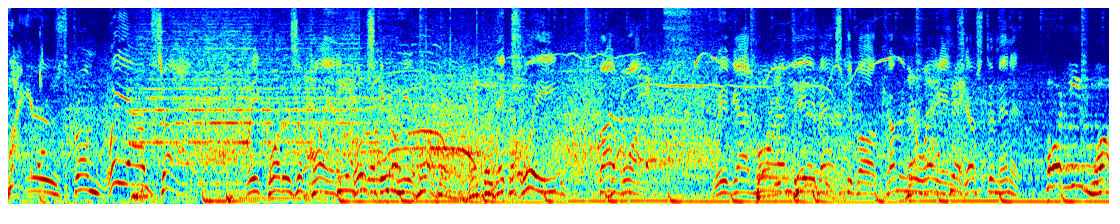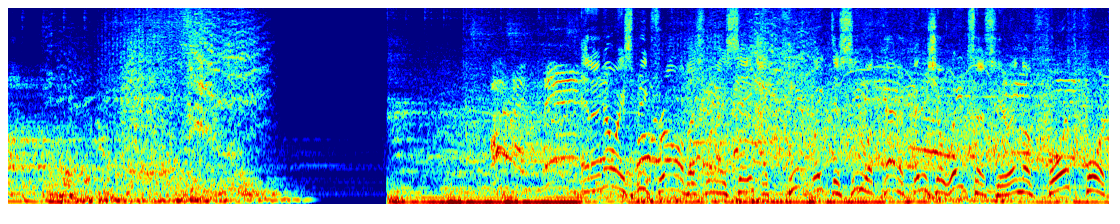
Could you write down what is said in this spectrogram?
Fires from way outside. Three quarters of play in a close game here. Knicks lead by one. We've got more NBA basketball coming your way in just a minute. 41. And I know I speak for all of us when I say I can't wait to see what kind of finish awaits us here in the fourth quarter.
